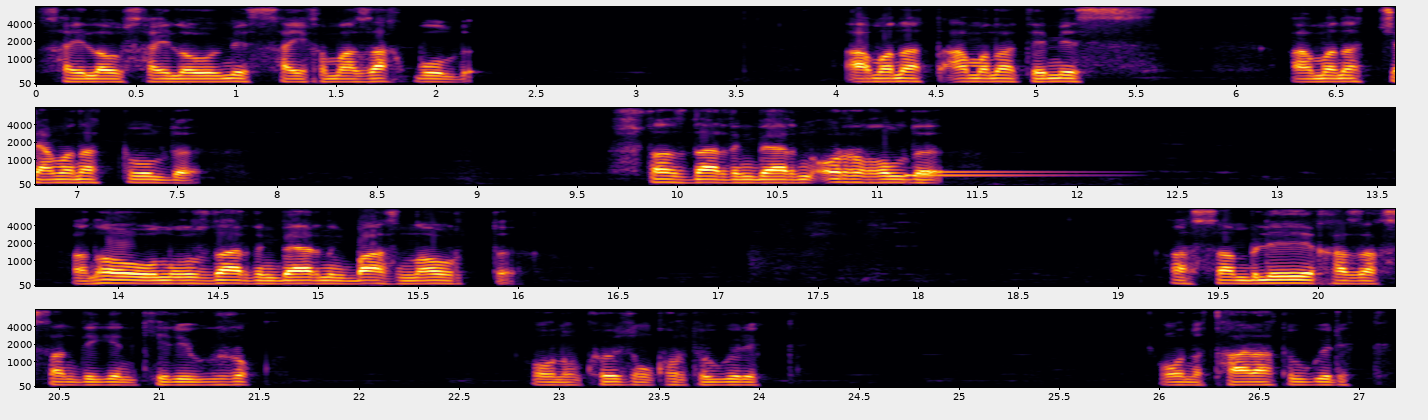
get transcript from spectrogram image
Сайлау сайлау емес сайқымазақ болды. Аманат аманат емес аманат жаманат болды. Ұстаздардың бәрін ұр қылды. Анау ұл қыздардың бәрінің басын ауыртты. Ассамблея қазақстан деген керегі жоқ. Оның көзін құрту керек. Оны тарату керек.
